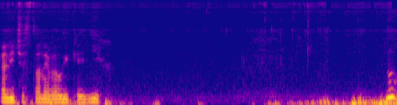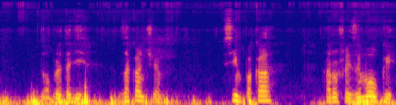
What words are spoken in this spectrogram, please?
кількість невелике їх. Ну, добре тоді. Заканчуємо. Всім пока. Хорошої зимовки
